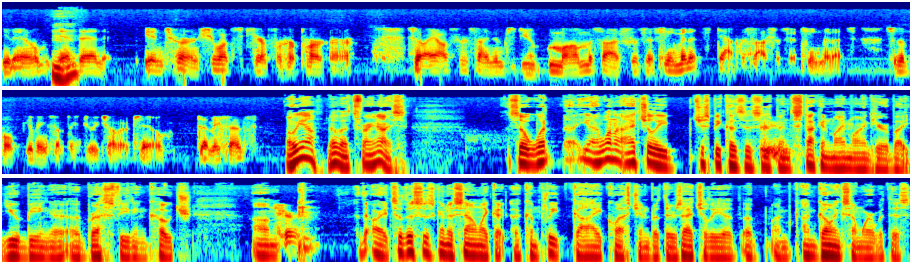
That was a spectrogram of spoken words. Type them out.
you know, Mm-hmm. and then in turn she wants to care for her partner. So I also assign them to do mom massage for 15 minutes, dad massage for 15 minutes. So they're both giving something to each other too. Does that make sense? Oh yeah, no, that's very nice. So what? Uh, yeah, I want to actually just because this has been stuck in my mind here about you being a, a breastfeeding coach. Um, sure. All right, so this is going to sound like a, a complete guy question, but there's actually a, a I'm I'm going somewhere with this.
